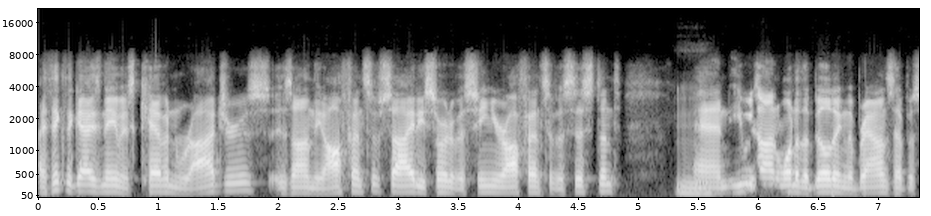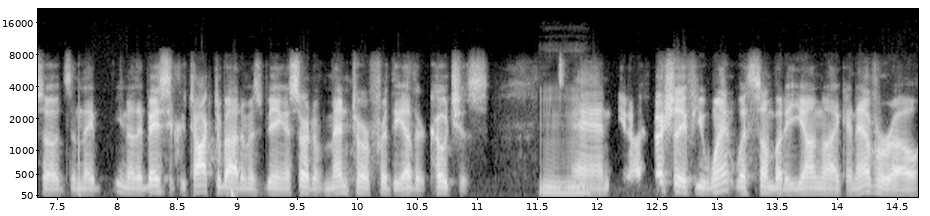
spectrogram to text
i think the guy's name is kevin rogers is on the offensive side he's sort of a senior offensive assistant mm-hmm. and he was on one of the building the browns episodes and they you know they basically talked about him as being a sort of mentor for the other coaches mm-hmm. and you know especially if you went with somebody young like an evero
